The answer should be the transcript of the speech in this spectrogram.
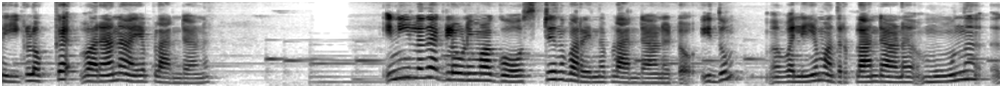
തൈകളൊക്കെ വരാനായ പ്ലാന്റ് ആണ്. ഇനിയുള്ളത് അഗ്ലോണിമ ഗോസ്റ്റ് എന്ന് പറയുന്ന പ്ലാന്റ് ആണ് കേട്ടോ ഇതും വലിയ മദർ പ്ലാന്റ് ആണ്. മൂന്ന്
